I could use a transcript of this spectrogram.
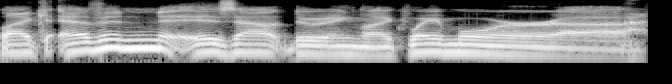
Like Evan is out doing like way more. uh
